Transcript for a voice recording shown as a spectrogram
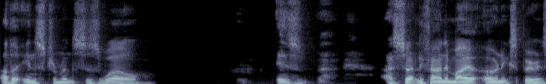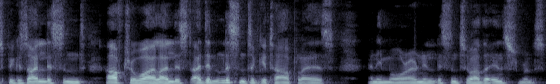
other instruments as well is I certainly found in my own experience because I listened after a while I listened I didn't listen to guitar players anymore I only listened to other instruments.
